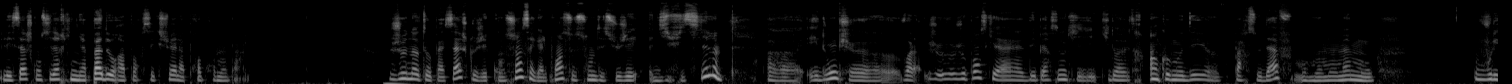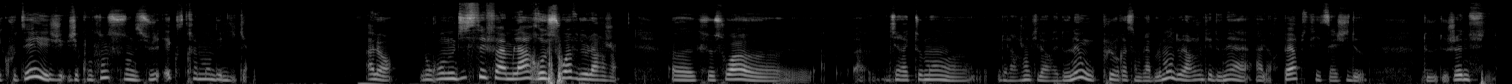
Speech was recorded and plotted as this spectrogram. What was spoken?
les sages considèrent qu'il n'y a pas de rapport sexuel à proprement parler. Je note au passage que j'ai conscience à quel point ce sont des sujets difficiles. Euh, et donc, euh, voilà, je, pense qu'il y a des personnes qui, doivent être incommodées euh, par ce DAF au moment même où, vous l'écoutez. Et j'ai conscience que ce sont des sujets extrêmement délicats. Alors, donc on nous dit que ces femmes-là reçoivent de l'argent. que ce soit directement de l'argent qui leur est donné ou plus vraisemblablement de l'argent qui est donné à, leur père, puisqu'il s'agit de, de, de jeunes filles.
